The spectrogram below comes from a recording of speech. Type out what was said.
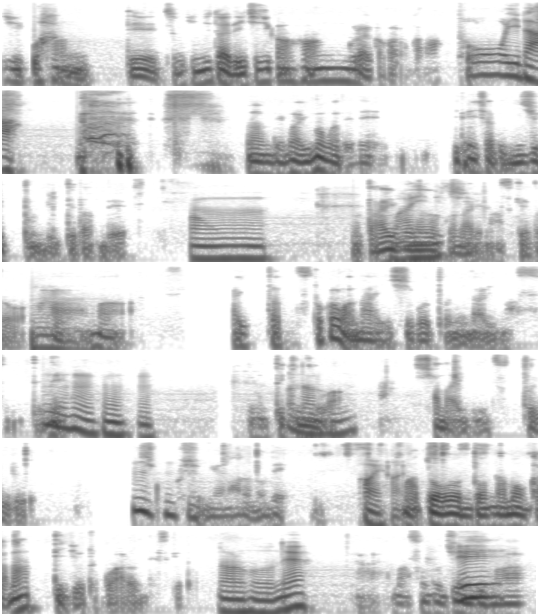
時間って、通勤自体で1時間半ぐらいかかるのか遠いな。な。なんで、まあ今までね、自転車で20分で行ってたんで、うーん。まあだいぶ長くなりますけど、うんはい、まあ、配達とかはない仕事になりますんうんうでね、んうんうん基本的にはなるほどね車内にずっといる職種にはなるので、はいはい。まあどう、どんなもんかなっていうところはあるんですけど、なるほどね。はいまあその準備も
